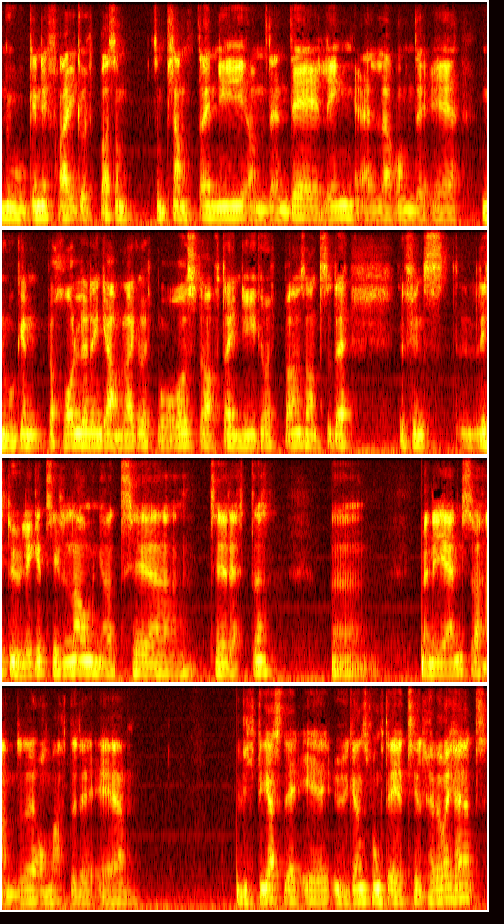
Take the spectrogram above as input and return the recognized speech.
noen fra ei gruppe som som planter en ny, om det er en deling, eller om det er noen beholder den gamle gruppa og starter en ny gruppe. Så det, det finnes litt ulike tilnærminger til, til dette. Uh, men igjen så handler det om at det er det viktigste er utgangspunktet er tilhørighet.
